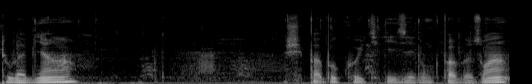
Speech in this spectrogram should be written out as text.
Tout va bien. J'ai pas beaucoup utilisé, donc pas besoin.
